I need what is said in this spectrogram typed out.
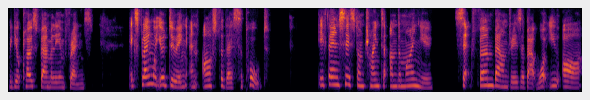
with your close family and friends. Explain what you're doing and ask for their support. If they insist on trying to undermine you, set firm boundaries about what you are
